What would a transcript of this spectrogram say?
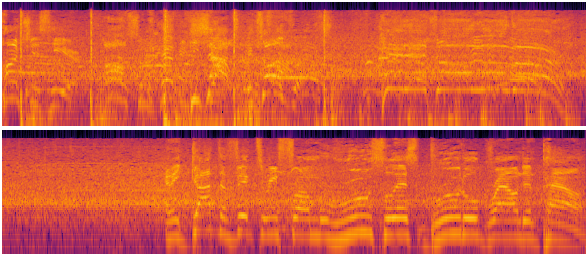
punches here. Oh, some heavy He's out. It's over. And he got the victory from ruthless, brutal ground and pound.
